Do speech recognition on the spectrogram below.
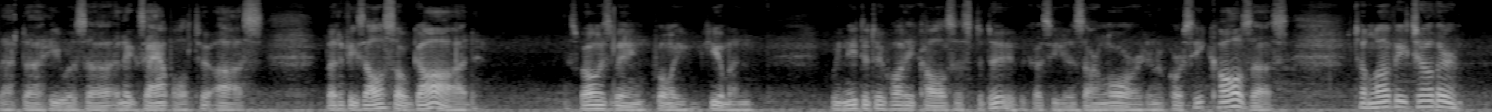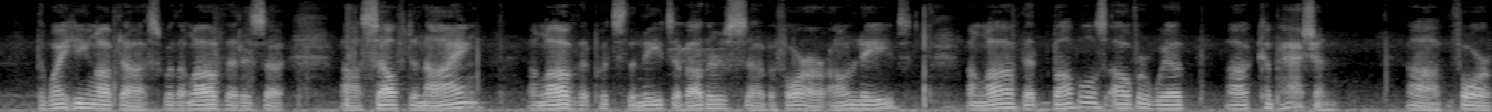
that uh, he was uh, an example to us. But if he's also God, as well as being fully human, we need to do what he calls us to do because he is our Lord. And of course, he calls us to love each other the way He loved us with a love that is uh, uh, self denying, a love that puts the needs of others uh, before our own needs, a love that bubbles over with uh, compassion uh, for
